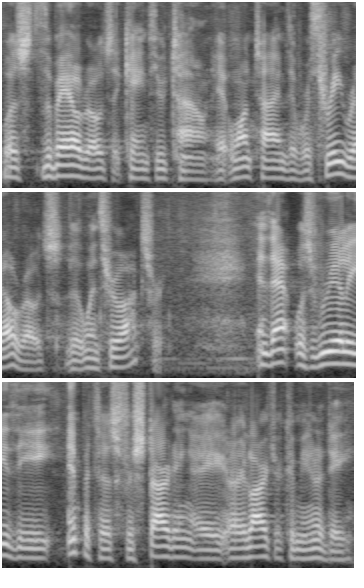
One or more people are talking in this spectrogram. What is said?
was the railroads that came through town. At one time, there were three railroads that went through Oxford. And that was really the impetus for starting a, a larger community.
